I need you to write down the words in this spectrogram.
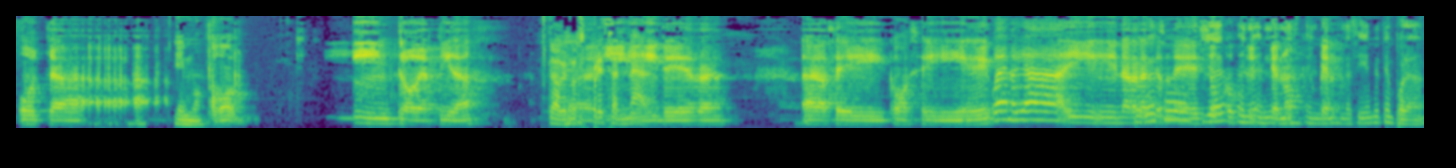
ultra Emo. introvertida. Claro, que no expresa y, nada. Y de, ahora sí, como y bueno, ya, y la Pero relación de ya Zuko, en, que, en- que no, en- que la siguiente temporada.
